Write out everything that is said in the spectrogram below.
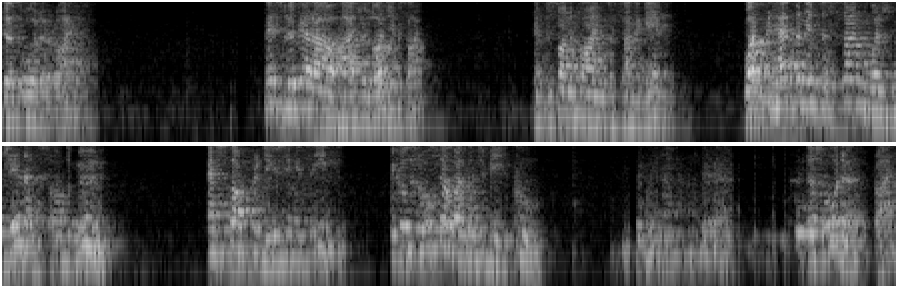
Disorder, right? Let's look at our hydrologic cycle and personifying the sun again. What would happen if the sun was jealous of the moon and stopped producing its heat? Because it also wanted to be cool. Disorder, right?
